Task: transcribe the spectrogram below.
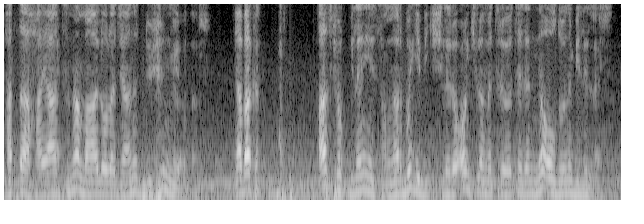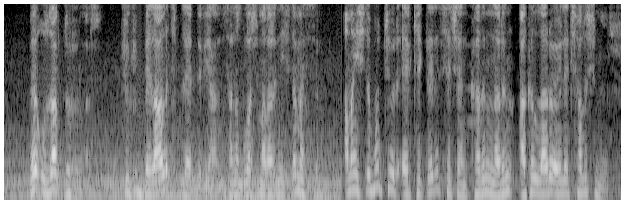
hatta hayatına mal olacağını düşünmüyorlar. Ya bakın, az çok bilen insanlar bu gibi kişileri 10 kilometre öteden ne olduğunu bilirler. Ve uzak dururlar. Çünkü belalı tiplerdir yani sana bulaşmalarını istemezsin. Ama işte bu tür erkekleri seçen kadınların akılları öyle çalışmıyor.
